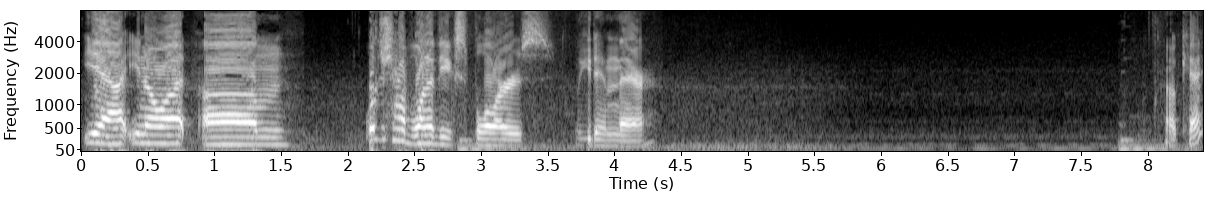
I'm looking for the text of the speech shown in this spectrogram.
yeah, you know what, um, we'll just have one of the explorers lead him there. Okay.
